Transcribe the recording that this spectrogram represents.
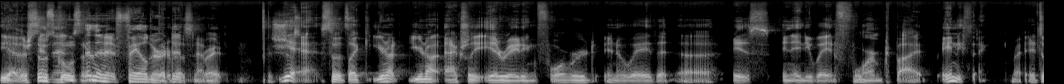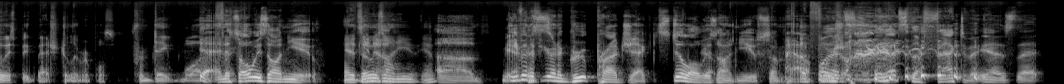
yeah, there's some and then, schools that and are- then it failed or it doesn't didn't, have right? Just- yeah, so it's like you're not you're not actually iterating forward in a way that uh, is in any way informed by anything. Right? It's always big batch deliverables from day one. Yeah, and it's always on you. And it's always on you. Yeah. Um, Yeah, even if you're in a group project, it's still always on you somehow. Well, that's, and that's the fact of it. Yeah, is that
